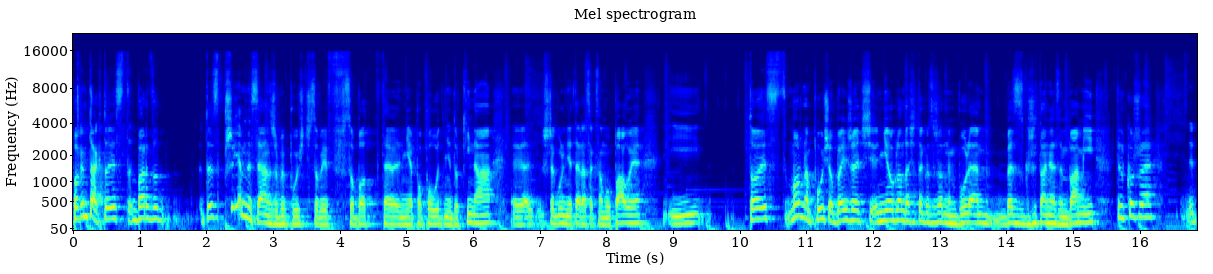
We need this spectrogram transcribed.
Powiem tak, to jest bardzo. To jest przyjemny seans, żeby pójść sobie w sobotę, nie po południe do kina, y, szczególnie teraz, jak są upały. I to jest. Można pójść, obejrzeć, nie ogląda się tego z żadnym bólem, bez zgrzytania zębami, tylko że. y,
